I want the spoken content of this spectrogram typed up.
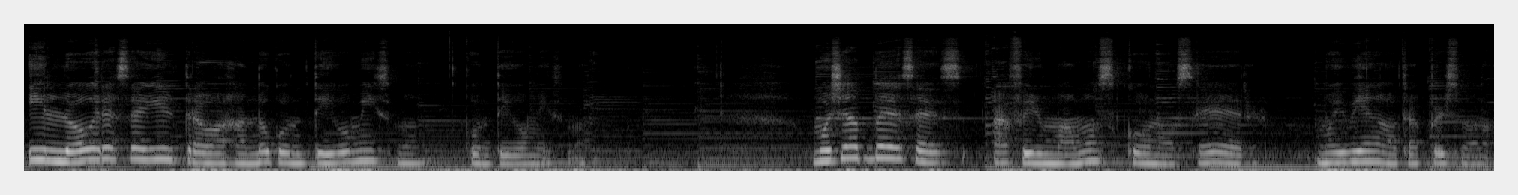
y logres seguir trabajando contigo mismo, contigo mismo. Muchas veces afirmamos conocer muy bien a otras personas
